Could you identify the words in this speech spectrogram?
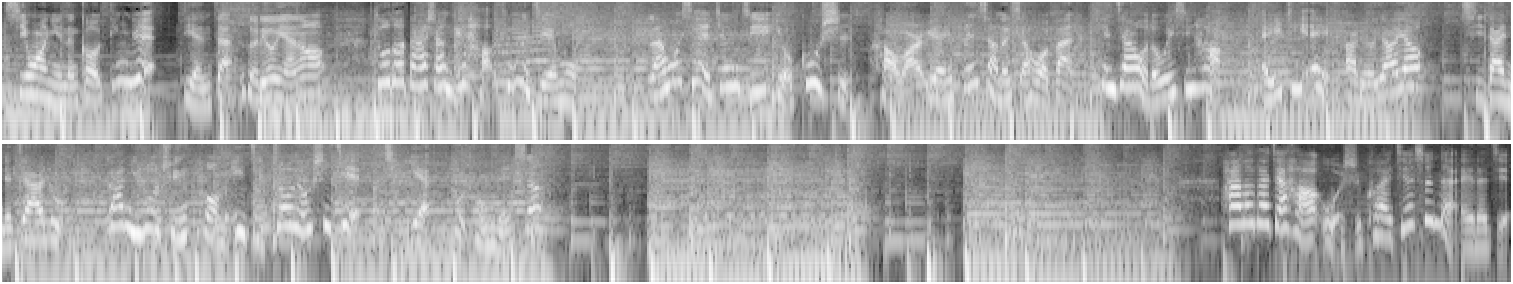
希望你能够订阅、点赞和留言哦，多多打赏给好听的节目。栏目现在征集有故事、好玩、愿意分享的小伙伴，添加我的微信号 ada 二六幺幺，期待你的加入，拉你入群，和我们一起周游世界，体验不同人生。Hello，大家好，我是酷爱健身的 Ada 姐。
